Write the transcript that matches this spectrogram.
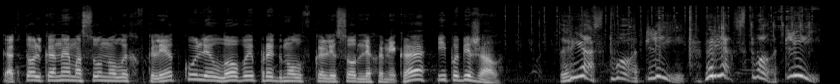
Как только Немо сунул их в клетку, лиловый прыгнул в колесо для хомяка и побежал. «Ряствот ли! Ряствот ли!»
